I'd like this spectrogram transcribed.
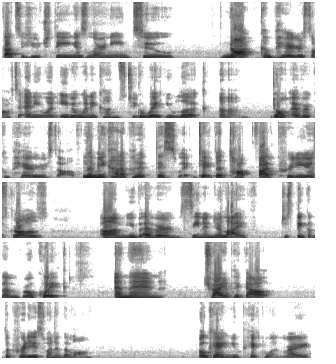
that's a huge thing is learning to not compare yourself to anyone even when it comes to the way you look. Um, don't ever compare yourself. Let me kind of put it this way. Take the top five prettiest girls um, you've ever seen in your life just think of them real quick and then try to pick out the prettiest one of them all. Okay, you picked one, right?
